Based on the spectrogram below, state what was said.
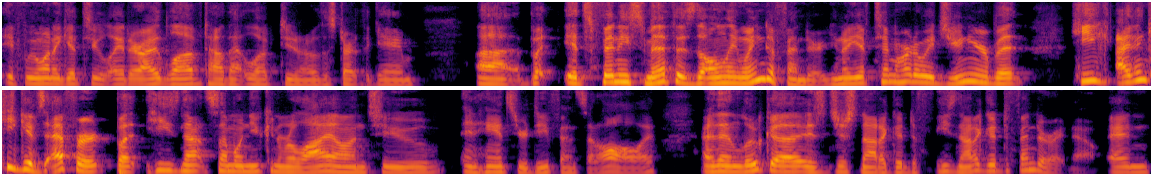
if we want to get to later, I loved how that looked. You know, to start the game, uh, but it's Finney Smith is the only wing defender. You know, you have Tim Hardaway Jr., but he, I think he gives effort, but he's not someone you can rely on to enhance your defense at all. And then Luka is just not a good. Def- he's not a good defender right now, and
